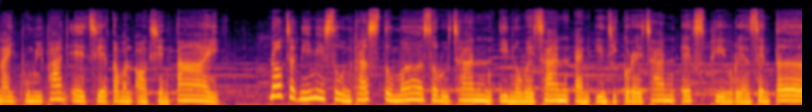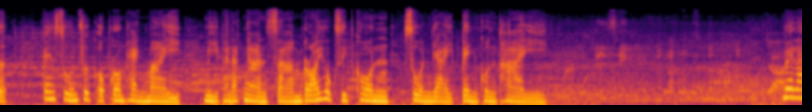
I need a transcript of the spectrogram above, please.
ในภูมิภาคเอเชียตะวันออกเฉียงใต้ นอกจากนี้มีศูนย์ Customer Solution Innovation and Integration Experience Center เป็นศูนย์ฝึกอบรมแห่งใหม่ มีพนักงาน 360 คน ส่วนใหญ่เป็นคนไทย เวลา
